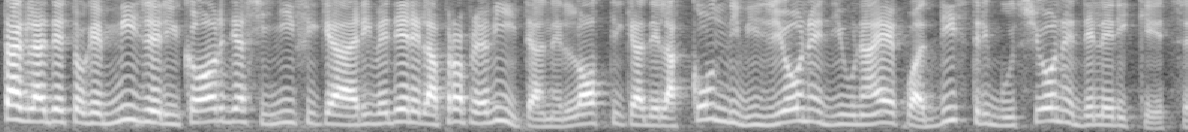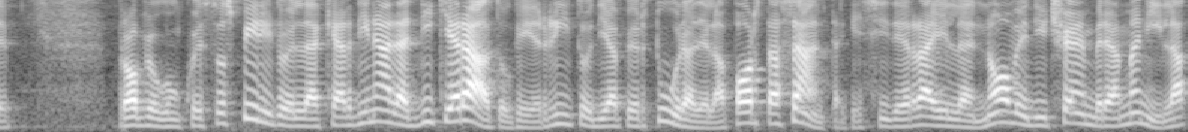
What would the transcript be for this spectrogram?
Taglia ha detto che misericordia significa rivedere la propria vita nell'ottica della condivisione di una equa distribuzione delle ricchezze. Proprio con questo spirito il cardinale ha dichiarato che il rito di apertura della Porta Santa, che si terrà il 9 dicembre a Manila,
